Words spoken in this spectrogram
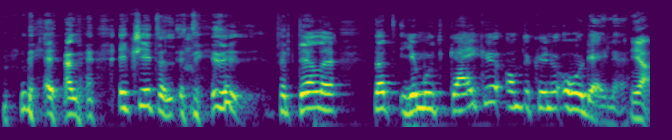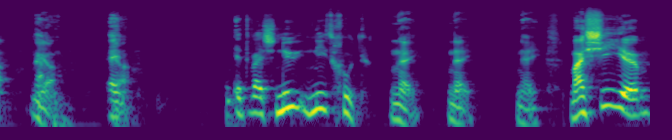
Nee, maar ik zit te vertellen dat je moet kijken om te kunnen oordelen. Ja, Nou, ja, En ja. het was nu niet goed. Nee, nee, nee. Maar zie je,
